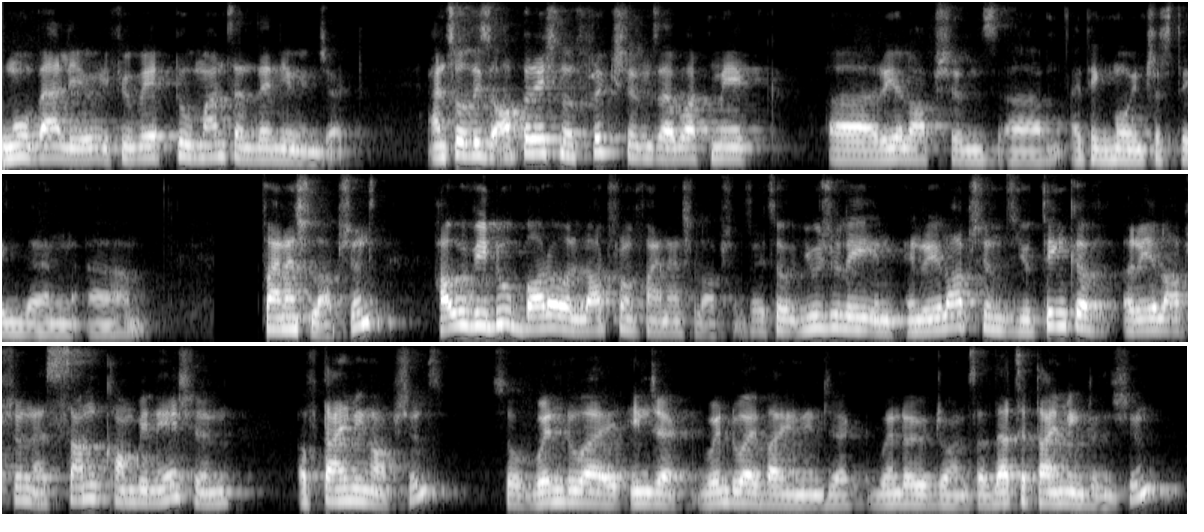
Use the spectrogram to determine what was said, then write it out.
more value if you wait two months and then you inject. And so these operational frictions are what make uh, real options, um, I think, more interesting than um, financial options. However, we do borrow a lot from financial options, right? So usually in, in real options, you think of a real option as some combination of timing options. So when do I inject? When do I buy and inject? When do I withdraw and sell? That's a timing decision.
